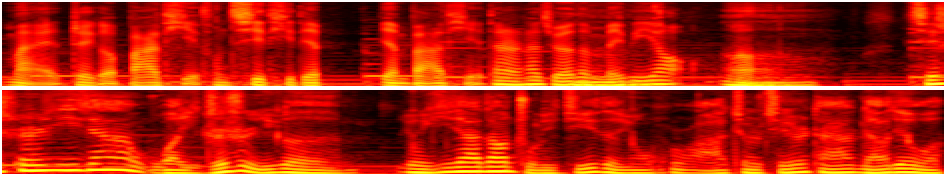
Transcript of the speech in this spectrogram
买这个八 T，从七 T 变变八 T，但是他觉得没必要。啊。嗯，其实一加我一直是一个用一加当主力机的用户啊，就是其实大家了解我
